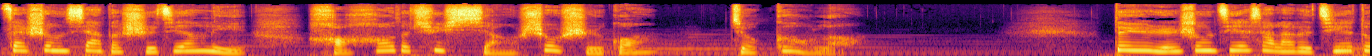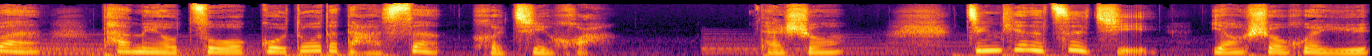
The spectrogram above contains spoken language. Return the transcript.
在剩下的时间里，好好的去享受时光就够了。对于人生接下来的阶段，他没有做过多的打算和计划。他说：“今天的自己要受惠于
